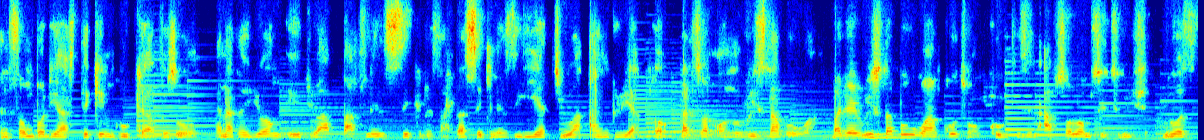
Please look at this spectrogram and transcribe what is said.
And somebody has taken good care of his own. And at a young age, you are battling sickness after sickness, yet you are angry at God. That is an unreasonable one. But the reasonable one, quote unquote, is an Absalom situation because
